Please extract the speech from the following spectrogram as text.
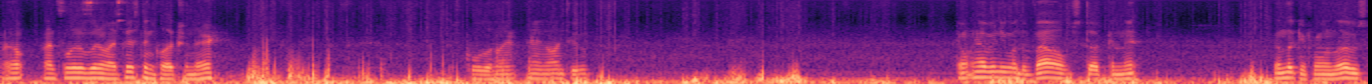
Well, that's a little bit of my piston collection there. It's cool to hang, on to. Don't have any with the valve stuck in it. Been looking for one of those.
